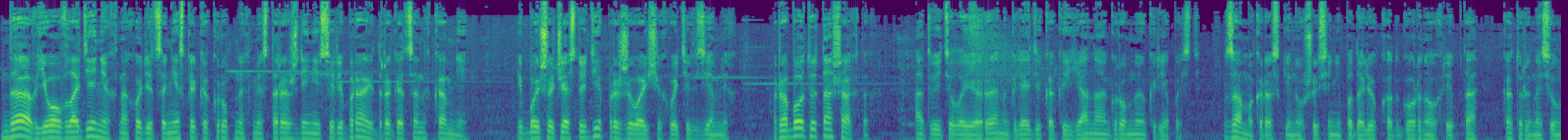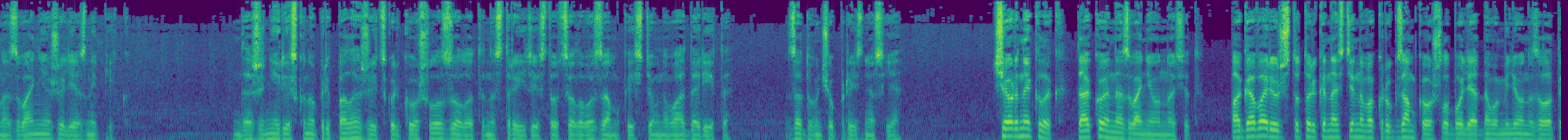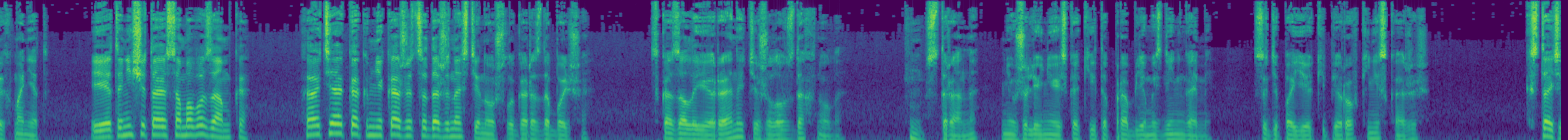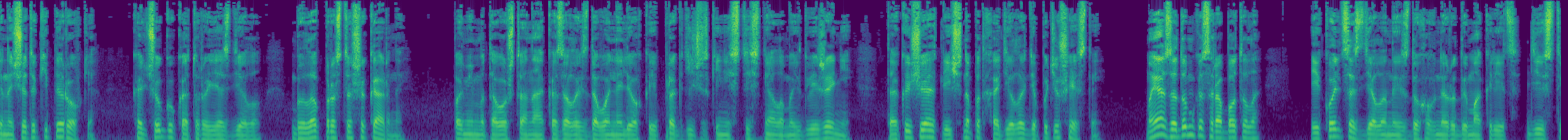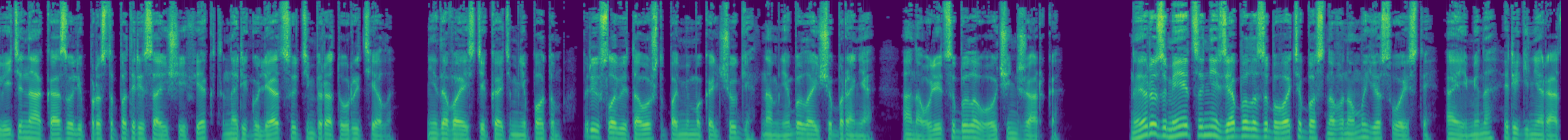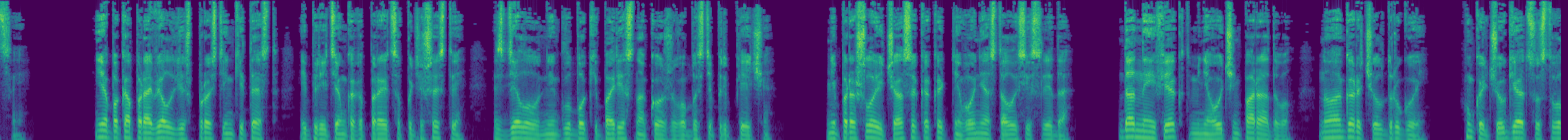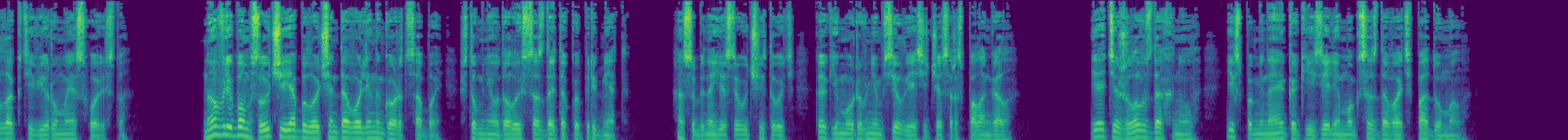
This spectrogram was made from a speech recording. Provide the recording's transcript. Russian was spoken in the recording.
«Да, в его владениях находится несколько крупных месторождений серебра и драгоценных камней, и большая часть людей, проживающих в этих землях, работают на шахтах», – ответила Ирен, глядя, как и я, на огромную крепость, замок, раскинувшийся неподалеку от горного хребта, который носил название «Железный пик». Даже не рискну предположить, сколько ушло золота на строительство целого замка из темного адарита, задумчиво произнес я. Черный клык, такое название он носит. Поговаривают, что только на стены вокруг замка ушло более одного миллиона золотых монет. И это не считая самого замка. Хотя, как мне кажется, даже на стену ушло гораздо больше. Сказала Ирен и тяжело вздохнула. Хм, странно. Неужели у нее есть какие-то проблемы с деньгами? Судя по ее экипировке, не скажешь. Кстати, насчет экипировки. Кольчугу, которую я сделал, была просто шикарной. Помимо того, что она оказалась довольно легкой и практически не стесняла моих движений, так еще и отлично подходила для путешествий. Моя задумка сработала, и кольца, сделанные из духовной руды макриц, действительно оказывали просто потрясающий эффект на регуляцию температуры тела, не давая истекать мне потом, при условии того, что помимо кольчуги на мне была еще броня, а на улице было очень жарко. Ну и, разумеется, нельзя было забывать об основном ее свойстве, а именно регенерации. Я пока провел лишь простенький тест, и перед тем, как отправиться в путешествие, сделал неглубокий порез на коже в области предплечья. Не прошло и часа, как от него не осталось и следа. Данный эффект меня очень порадовал, но огорчил другой. У кольчуги отсутствовало активируемое свойство. Но в любом случае я был очень доволен и горд собой, что мне удалось создать такой предмет особенно если учитывать, каким уровнем сил я сейчас располагал. Я тяжело вздохнул и, вспоминая, какие зелья мог создавать, подумал.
